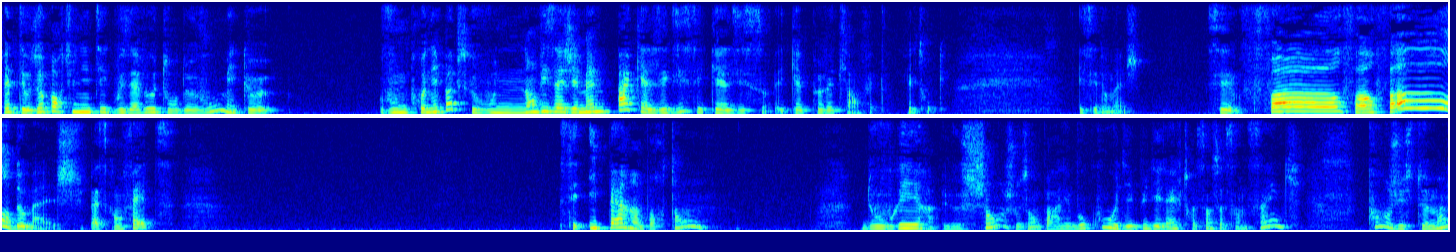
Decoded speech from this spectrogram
Faites des opportunités que vous avez autour de vous, mais que vous ne prenez pas parce que vous n'envisagez même pas qu'elles existent et qu'elles, et qu'elles peuvent être là en fait. C'est le truc. Et c'est dommage. C'est fort, fort, fort dommage. Parce qu'en fait, c'est hyper important d'ouvrir le champ. Je vous en parlais beaucoup au début des lives 365 pour justement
